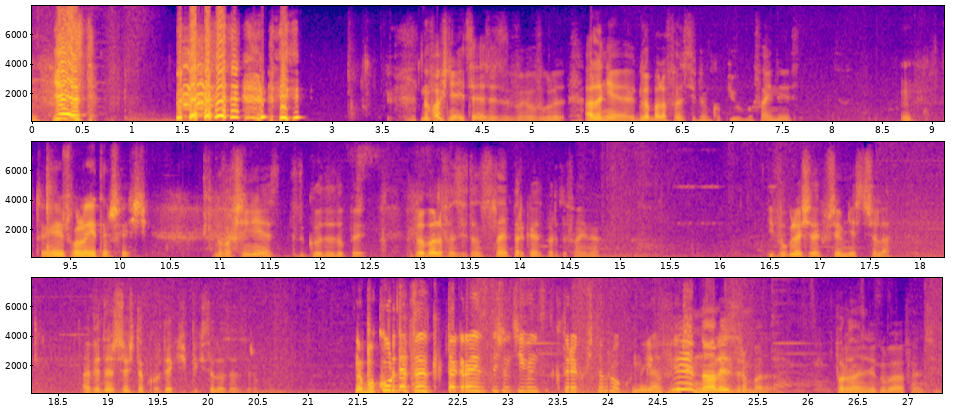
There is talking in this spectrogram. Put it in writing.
Jest! no właśnie, i co jest w ogóle? Ale nie, Global Offensive bym kupił, bo fajny jest. To ja już wolę 1.6. No właśnie nie jest, go do dupy. Global Offensive, tam snajperka jest bardzo fajna. I w ogóle się tak przyjemnie strzela. A w 1.6 to kurde jakiś pikseloza zrobiony. No bo kurde, ta, ta gra jest z 1900 któregoś tam roku, no ja No wiem, no ale jest zrąbana. W porównaniu do Global Offensive.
